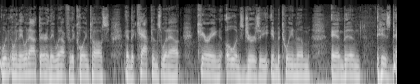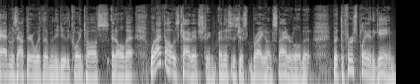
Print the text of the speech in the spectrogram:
when when they went out there and they went out for the coin toss and the captains went out carrying Owen's jersey in between them and then his dad was out there with them and they do the coin toss and all that. What I thought was kind of interesting, and this is just bragging on Snider a little bit, but the first play of the game,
